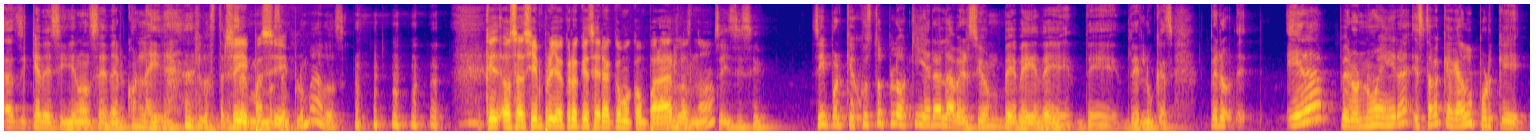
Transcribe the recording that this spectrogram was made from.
así que decidieron ceder con la idea de los tres Sí, pues hermanos sí. emplumados. Que, o sea, siempre yo creo que será como compararlos, ¿no? Sí, sí, sí. Sí, porque justo Plucky era la versión bebé de, de, de Lucas. Pero eh, era, pero no era. Estaba cagado porque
